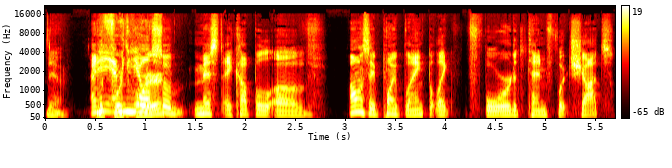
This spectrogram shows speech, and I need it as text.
Yeah. And he, mean, he quarter? also missed a couple of, I to say point blank, but like four to 10 foot shots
